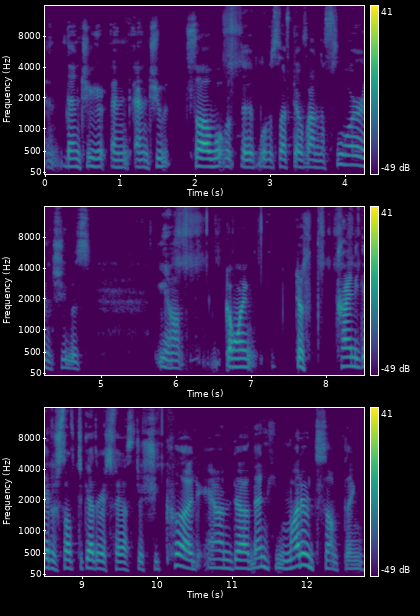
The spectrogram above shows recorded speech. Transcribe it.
and then she and and she saw what was the what was left over on the floor, and she was, you know, going just trying to get herself together as fast as she could. And uh, then he muttered something,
